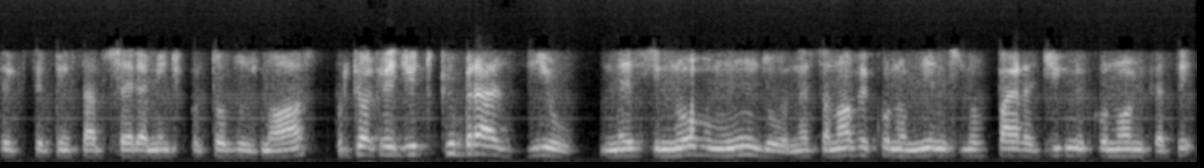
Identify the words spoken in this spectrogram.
ter que ser pensado seriamente por todos nós, porque eu acredito que o Brasil, nesse novo mundo, nessa nova economia, nesse novo paradigma econômico, tem,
